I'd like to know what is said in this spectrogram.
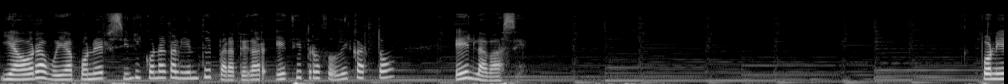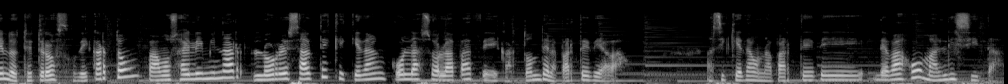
y ahora voy a poner silicona caliente para pegar este trozo de cartón en la base. Poniendo este trozo de cartón vamos a eliminar los resaltes que quedan con las solapas de cartón de la parte de abajo. Así queda una parte de, de abajo más lisita.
